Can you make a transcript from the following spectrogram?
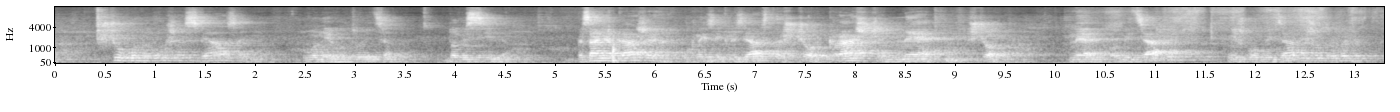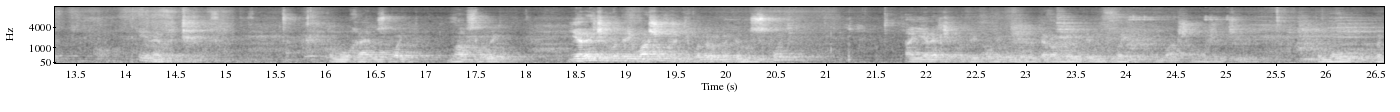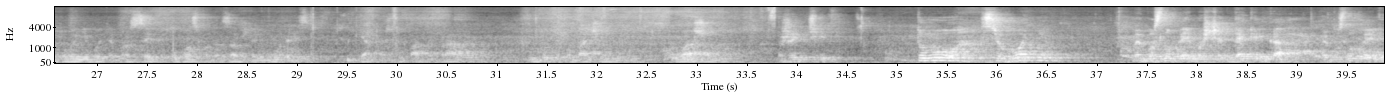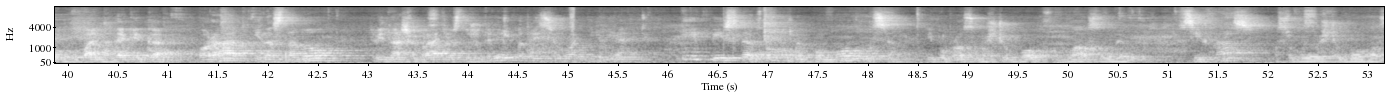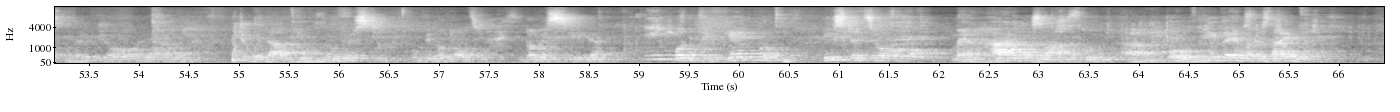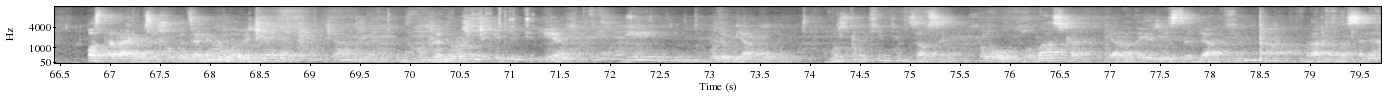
що вони вже зв'язані, вони готуються до весілля. Писання каже у книзі Еклезіаста, що краще не що не обіцяти, ніж пообіцяти, що зробити, і не виконати. Тому хай Господь благословить. Є речі, котрі в вашому житті буде робити Господь, а є речі, котрі повинні будете робити ви у вашому житті. Тому ви повинні будете просити у Господа завжди мудрість, як поступати правильно і бути побаченим у вашому житті. Тому сьогодні ми послухаємо ще декілька, ми послухаємо буквально декілька порад і настанов від наших братів служителів, котрі сьогодні є. І після того ми помолимося і попросимо, щоб Бог благословив всіх нас, особливо, щоб Бог благословив Джо, Ляну, щоб дав їм мудрості у підготовці до весілля. І потихеньку, після цього, ми гарно з вами тут а, пообідаємо, не знаю, постараємося, щоб це не було вечеря, вже трошечки є. І будемо дякувати Господу за все. Тому, будь ласка, я надаю місце для брата Василя.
